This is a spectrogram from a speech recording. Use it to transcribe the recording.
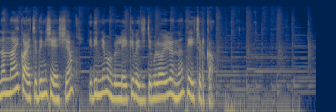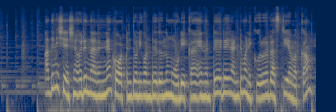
നന്നായി കുഴച്ചതിന് ശേഷം ഇതിന്റെ മുകളിലേക്ക് വെജിറ്റബിൾ ഓയിൽ ഒന്ന് തേച്ചെടുക്കാം. അതിനുശേഷം ഒരു നനഞ്ഞ കോട്ടൺ തുണി കൊണ്ട് ഇതൊന്ന് മൂടി വെക്കാം. എന്നിട്ട് ഒരു രണ്ട് മണിക്കൂർ റെസ്റ്റ് ചെയ്യാൻ വെക്കാം.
